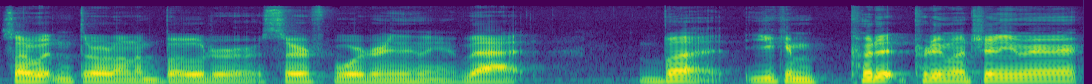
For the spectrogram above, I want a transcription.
So I wouldn't throw it on a boat or a surfboard or anything like that but you can put it pretty much anywhere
